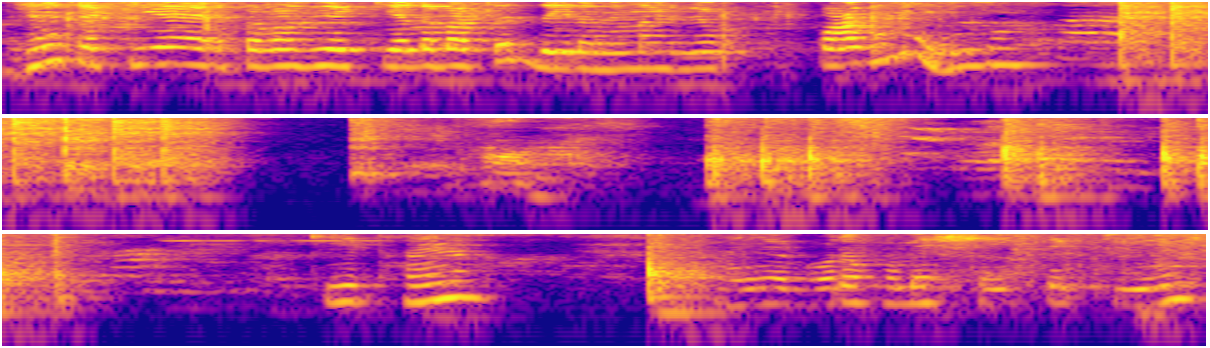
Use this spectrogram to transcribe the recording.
Gente, aqui é, essa vazia aqui é da batedeira, né? Mas eu quase não uso. Ó. Aqui, tá vendo? Aí agora eu vou mexer isso aqui.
